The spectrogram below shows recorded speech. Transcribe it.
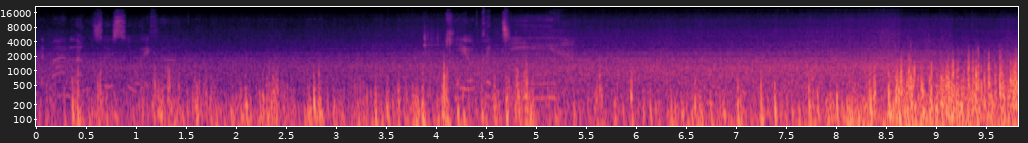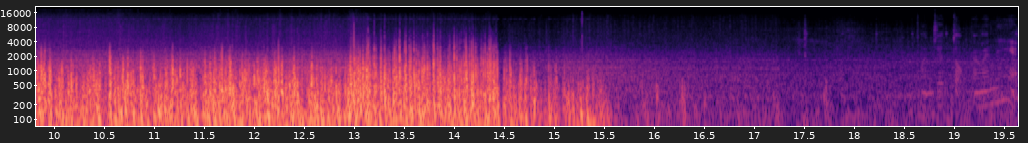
แต่บ้านหลังสวยๆค่ะ เขียวขจี ฝนจะตกไหมวะเนี่ย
